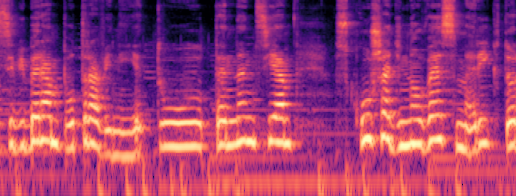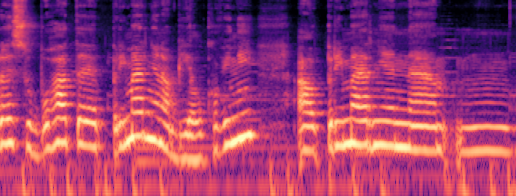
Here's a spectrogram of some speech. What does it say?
si vyberám potraviny. Je tu tendencia skúšať nové smery, ktoré sú bohaté primárne na bielkoviny a primárne na... Mm,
